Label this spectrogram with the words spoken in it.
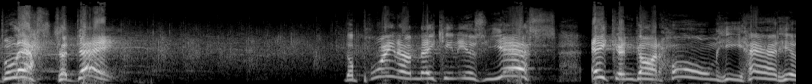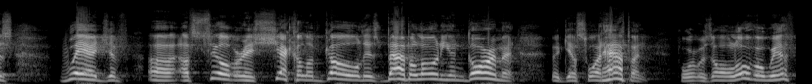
blessed today. The point I'm making is yes, Achan got home. He had his wedge of, uh, of silver, his shekel of gold, his Babylonian garment. But guess what happened? Before it was all over with,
